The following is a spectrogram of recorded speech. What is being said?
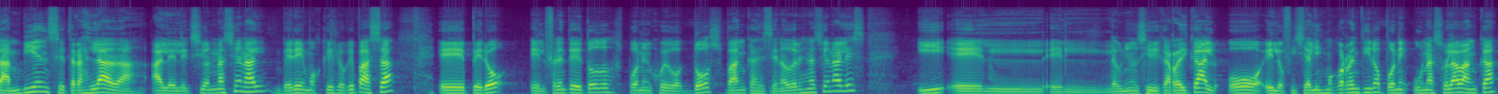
también se traslada a la elección nacional, veremos qué es lo que pasa, eh, pero el Frente de Todos pone en juego dos bancas de senadores nacionales y el- el- la Unión Cívica Radical o el oficialismo correntino pone una sola banca,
